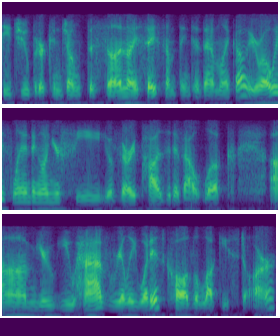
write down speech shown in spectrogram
see Jupiter conjunct the sun, I say something to them like, "Oh, you're always landing on your feet. You have a very positive outlook um, you you have really what is called the lucky star,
